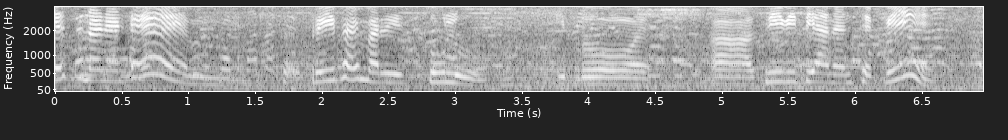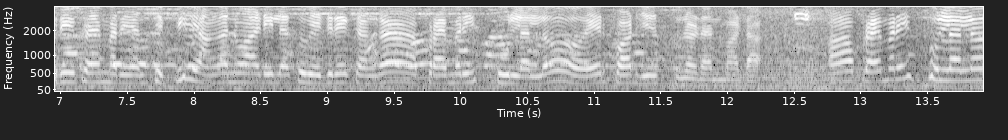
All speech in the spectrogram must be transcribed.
చేస్తున్నాడంటే ఫ్రీ ప్రైమరీ స్కూలు. ఇప్పుడు శ్రీ విద్య అని అని చెప్పి ప్రీ ప్రైమరీ అని చెప్పి అంగన్వాడీలకు వ్యతిరేకంగా ప్రైమరీ స్కూళ్ళల్లో ఏర్పాటు చేస్తున్నాడు అనమాట ఆ ప్రైమరీ స్కూళ్ళల్లో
